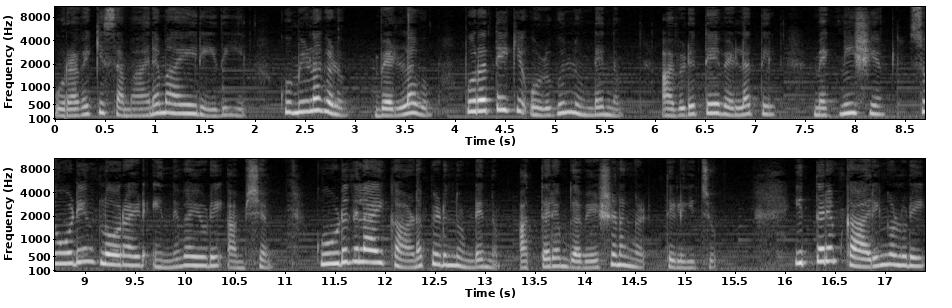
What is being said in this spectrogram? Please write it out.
ഉറവയ്ക്ക് സമാനമായ രീതിയിൽ കുമിളകളും വെള്ളവും പുറത്തേക്ക് ഒഴുകുന്നുണ്ടെന്നും അവിടുത്തെ വെള്ളത്തിൽ മഗ്നീഷ്യം സോഡിയം ക്ലോറൈഡ് എന്നിവയുടെ അംശം കൂടുതലായി കാണപ്പെടുന്നുണ്ടെന്നും അത്തരം ഗവേഷണങ്ങൾ തെളിയിച്ചു. ഇത്തരം കാര്യങ്ങളുടെ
